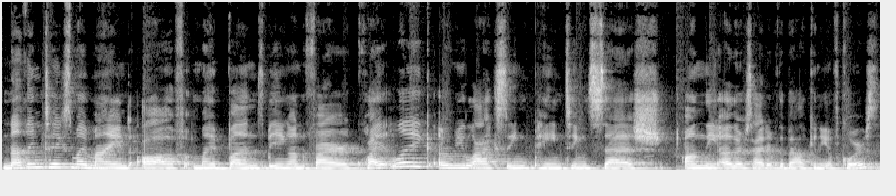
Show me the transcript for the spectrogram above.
Nothing takes my mind off my buns being on fire, quite like a relaxing painting sesh on the other side of the balcony, of course.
